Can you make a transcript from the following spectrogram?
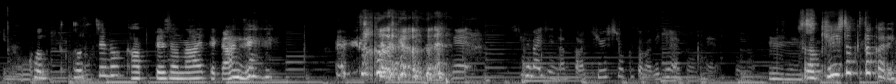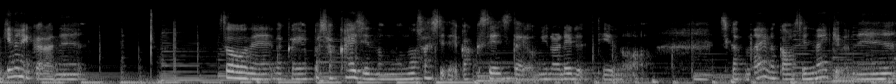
昨日思こっちの勝手じゃないって感じ。ね、社会人になったら給食とかできないですもんね。その。うん。そう給食とかできないからねそうね。なんかやっぱ社会人の物差しで学生時代を見られるっていうのは仕方ないのかもしれないけどね。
